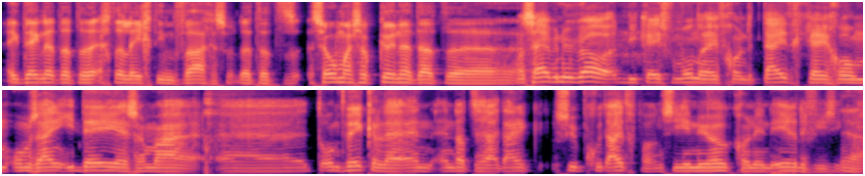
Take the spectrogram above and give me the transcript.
Ik denk dat dat echt een legitieme vraag is. hoor. Dat het zomaar zou kunnen dat... eh, Want zij hebben nu wel, die Kees van Wonder heeft gewoon de tijd gekregen om, om zijn ideeën zeg maar, eh, te ontwikkelen. En, en dat is uiteindelijk super goed uitgepakt. Dat zie je nu ook gewoon in de eredivisie. ja,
